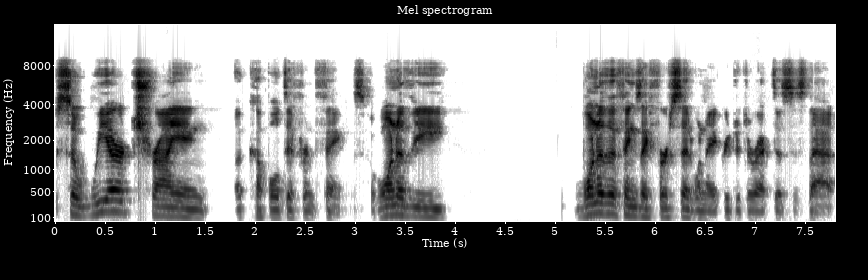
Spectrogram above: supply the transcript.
so we are trying a couple different things. One of the one of the things I first said when I agreed to direct this is that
